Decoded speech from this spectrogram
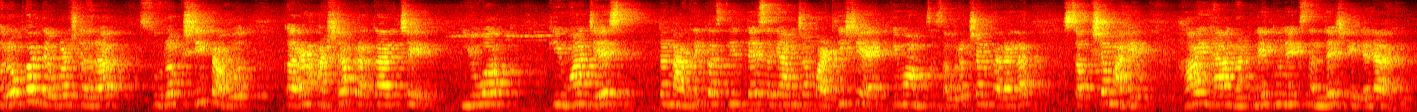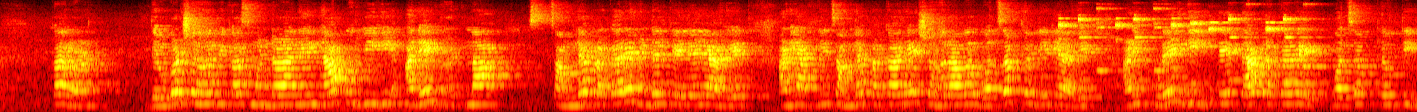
खरोखर देवगड शहरात सुरक्षित आहोत कारण अशा प्रकारचे युवक किंवा ज्येष्ठ नागरिक असतील ते सगळे आमच्या पाठीशी आहेत किंवा आमचं संरक्षण करायला सक्षम आहेत हा ह्या घटनेतून एक संदेश गेलेला आहे. कारण देवगड शहर विकास मंडळाने ह्यापूर्वीही अनेक घटना चांगल्या प्रकारे हँडल केलेल्या आहेत आणि आपली चांगल्या प्रकारे शहरावर वचक ठेवलेली आहे आणि पुढेही ते त्या प्रकारे वचक ठेवतील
